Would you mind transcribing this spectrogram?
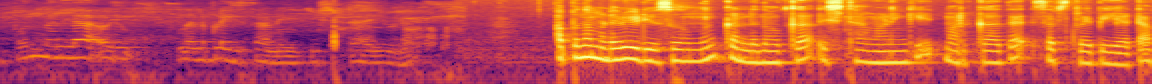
അപ്പോൾ നല്ല ഒരു നല്ല പ്ലേസാണ് എനിക്ക് ഇഷ്ടമായി ഇവിടെ അപ്പോൾ നമ്മുടെ വീഡിയോസ് ഒന്ന് കണ്ടു നോക്കുക. ഇഷ്ടമാണെങ്കിൽ മറക്കാതെ സബ്സ്ക്രൈബ് ചെയ്യാം കേട്ടോ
